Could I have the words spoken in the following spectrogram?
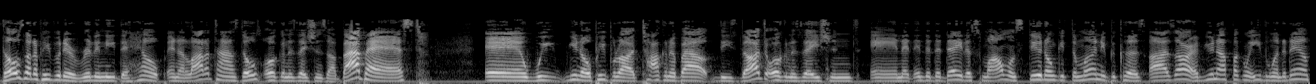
Those are the people that really need the help, and a lot of times those organizations are bypassed. And we, you know, people are talking about these larger organizations, and at the end of the day, the small ones still don't get the money because odds are, if you're not fucking with either one of them,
